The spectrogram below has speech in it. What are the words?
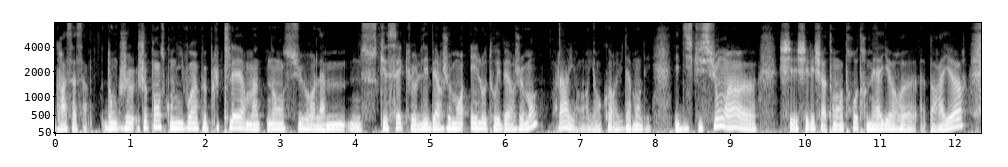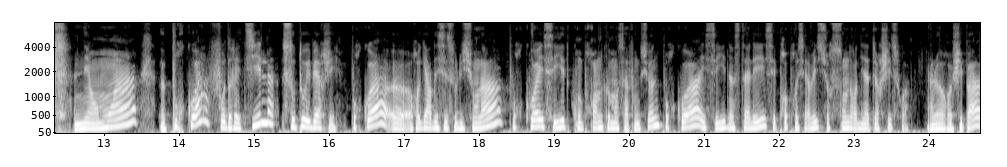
grâce à ça. Donc, je, je pense qu'on y voit un peu plus clair maintenant sur la, ce que c'est que l'hébergement et l'auto-hébergement. Voilà, il y, a, encore évidemment des, discussions hein, euh, chez, les chatons entre autres, mais ailleurs euh, par ailleurs. Néanmoins, euh, pourquoi faudrait-il s'auto-héberger? Pourquoi regarder ces solutions-là? Pourquoi essayer de comprendre comment ça fonctionne? Pourquoi essayer d'installer ses propres services sur son ordinateur chez soi? Alors, je sais pas,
